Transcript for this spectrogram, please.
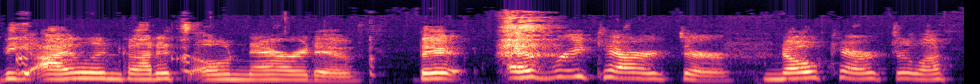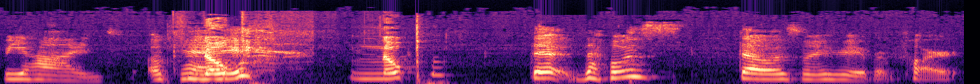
The island got its own narrative. There, every character, no character left behind. Okay, Nope. Nope. that that was that was my favorite part.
